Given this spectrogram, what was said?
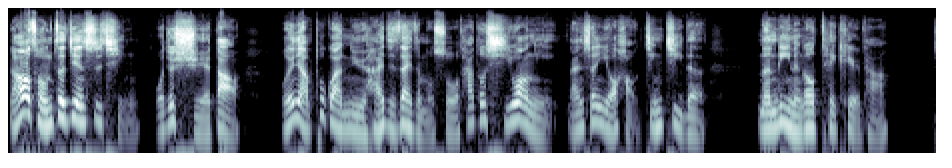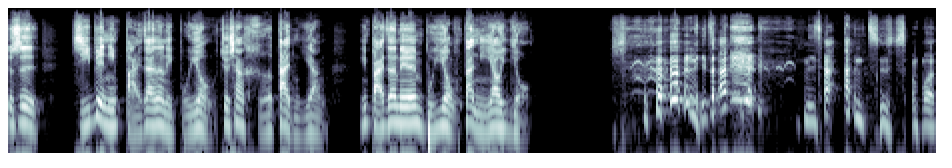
然后从这件事情，我就学到，我跟你讲，不管女孩子再怎么说，她都希望你男生有好经济的能力，能够 take care 她。就是即便你摆在那里不用，就像核弹一样，你摆在那边不用，但你要有。你在 你在暗指什么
